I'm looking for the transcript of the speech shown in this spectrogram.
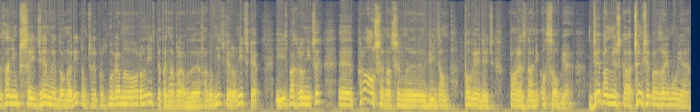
zanim przejdziemy do meritum, czyli porozmawiamy o rolnictwie tak naprawdę, sadownictwie, rolnictwie i izbach rolniczych, e, proszę naszym widzom powiedzieć parę zdań o sobie. Gdzie pan mieszka, czym się pan zajmuje?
